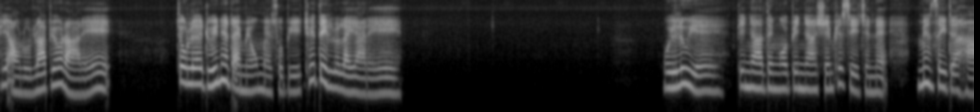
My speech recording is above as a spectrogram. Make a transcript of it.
ဖြစ်အောင်လို့လာပြောတာတဲ့ကျုပ်လဲဒွေးနဲ့တိုင်မြုံမယ်ဆိုပြီးချွေးသိပ်လွတ်လိုက်ရတယ်ဝေလူရဲ့ပညာသင်ကိုပညာရှင်ဖြစ်စေခြင်းနဲ့မင့်စိတ်သက်ဟာ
